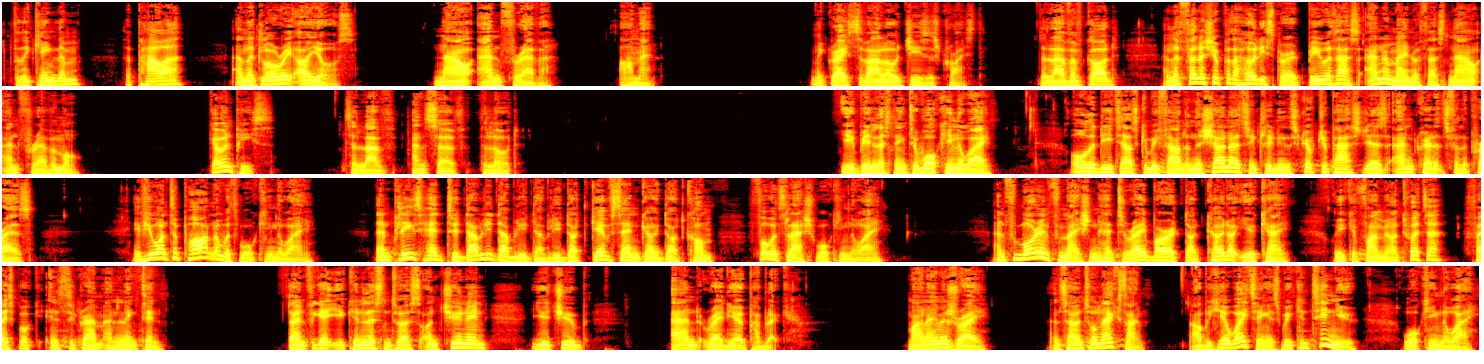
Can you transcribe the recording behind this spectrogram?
For the kingdom, the power, and the glory are yours, now and forever. Amen. the grace of our Lord Jesus Christ, the love of God, and the fellowship of the Holy Spirit be with us and remain with us now and forevermore. Go in peace to love and serve the Lord. You've been listening to Walking the Way. All the details can be found in the show notes, including the scripture passages and credits for the prayers. If you want to partner with Walking the Way, then please head to www.givesendgo.com forward slash walking the way. And for more information, head to rayborrett.co.uk where you can find me on Twitter, Facebook, Instagram, and LinkedIn. Don't forget you can listen to us on TuneIn, YouTube, and Radio Public. My name is Ray, and so until next time, I'll be here waiting as we continue walking the way.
